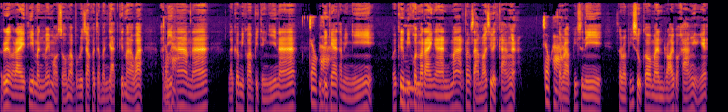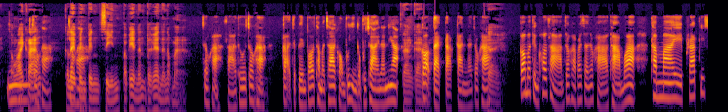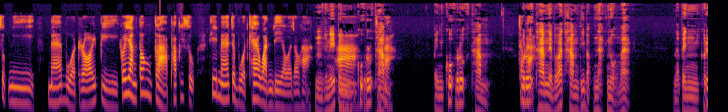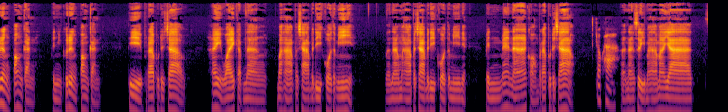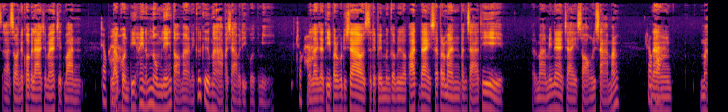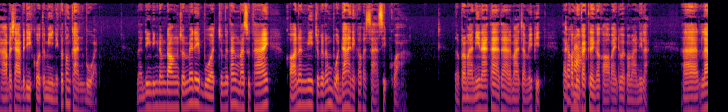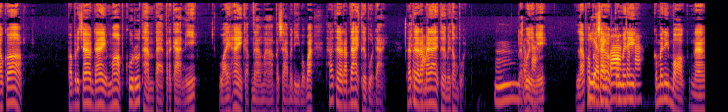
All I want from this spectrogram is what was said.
เรื่องอะไรที่มันไม่เหมาะสมอะพระพุทธเจ้าก็จะบัญญัติขึ้นมาว่า อันนี้เจ้าค่ะห้ามนะ แล้วก็มีความผิดอย่างนี้นะเจ้าวิค่ะธีแก้ทำอย่างนี้มันคือมีคนมารายงานมากตั้ง 311 ครั้งอะ เจ้าค่ะสำหรับภิกษุณีสำหรับภิกษุก็ประมาณร้อยกว่าครั้งอย่างเงี้ยมสองร้อยครั้งเจ้าค่ะก็เลยเป็นเจ้าค่ะเป็นศีลประเภทนั้นประเภทนั้นออกมา เจ้าค่ะ สาธุเจ้าค่ะ ก็อาจจะเป็นเพราะธรรมชาติของผู้หญิงกับผู้ชายนั้นเนี่ยต่างกันก็แตกต่างกันนะเจ้าค่ะใช่ก็มาถึงข้อสามเจ้าค่ะพระอาจารย์เจ้าค่ะถามว่าทำไมพระภิกษุณีแม้บวชร้อยปี ก็ยังต้องกราบพระภิกษุที่แม้จะบวชแค่วันเดียวอะเจ้าค่ะอืมอันนี้เป็นอ่าคุรุธรรมเจ้าค่ะเป็นคุรุธรรมเจ้าคุรุค่ะธรรมเนี่ยแปลว่าธรรมที่แบบหนักหน่วงมากนะเป็นเครื่องป้องกัน เป็นเครื่องป้องกัน ที่พระพุทธเจ้าให้ไว้กับนางมหาประชาบดีโคตมี นะนางมหาประชาบดีโคตมีเนี่ย เป็นแม่น้าของพระพุทธเจ้า เจ้าค่ะอ่านางสิริมหามายาอ่าสอนในโคตไปแล้วใช่ไหมเจ็ดวันเจ้าค่ะแล้วคนที่ให้น้ำนมเลี้ยงต่อมาเนี่ยก็คือมหาประชาบดีโคตมีเจ้าค่ะหลังจากที่พระพุทธเจ้าเสด็จไปเมืองกบิลพัทได้สักประมาณพรรษาที่อาตมาไม่แน่ใจสองหรือสามมั้งเจ้าค่ะนางมหาประชาบดีโคตมีเนี่ยก็ต้องการบวชนะดิ้งดิ้งดองดองจนไม่ได้บวชจนกระทั่งมาสุดท้าย ขอนั่นนี่จนกระทั่งบวชได้เนี่ยก็ภาษาสิบกว่า เดี๋ยวประมาณนี้นะ ถ้าถ้าอาตมาจะไม่ผิดแต่ข้อมูลก็เคลื่อนก็ขอไปด้วยประมาณนี้แหละอ่าแล้วก็พระพุทธเจ้าได้มอบคู่รู้ธรรมแปดประการนี้ ไว้ให้กับนางมหาประชาบดีบอกว่า ถ้าเธอรับได้เธอบวชได้ ถ้าเธอรับไม่ได้เธอไม่ต้องบวชอืมนะเจ้พูดอย่างนี้ แล้วพระพุทธเจ้ามีอะไรบ้างก็ไม่ได้เจ้าคะก็ไม่ได้บอกนาง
